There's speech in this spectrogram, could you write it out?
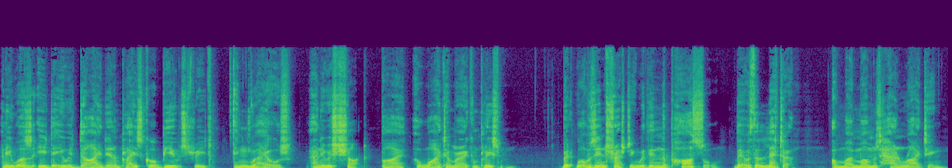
and he was he, he was died in a place called Bute Street in Wales, and he was shot by a white American policeman. But what was interesting, within the parcel, there was a letter of my mum's handwriting.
